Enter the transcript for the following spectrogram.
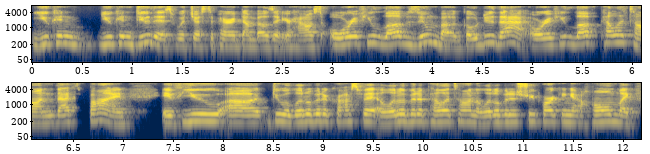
you can you can do this with just a pair of dumbbells at your house or if you love zumba go do that or if you love peloton that's fine. If you uh, do a little bit of crossfit a little bit of peloton a little bit of street parking at home like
